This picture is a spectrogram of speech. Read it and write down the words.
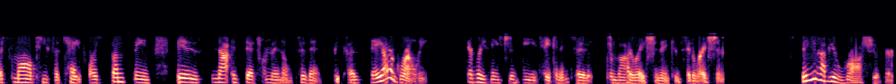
a small piece of cake or something is not as detrimental to them because they are growing. Everything should be taken into to moderation and consideration. Then you have your raw sugar.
